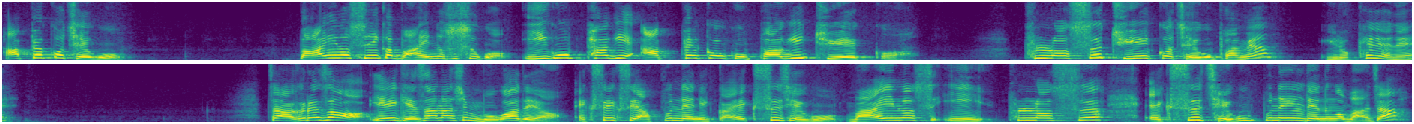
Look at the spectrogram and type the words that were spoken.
앞에 거 제곱. 마이너스니까 마이너스 쓰고 2 곱하기 앞에 거 곱하기 뒤에 거 플러스 뒤에 거 제곱하면 이렇게 되네. 자, 그래서 얘 계산하시면 뭐가 돼요? xx 약분되니까 x제곱 마이너스 2 플러스 x제곱분의 1 되는 거 맞아?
